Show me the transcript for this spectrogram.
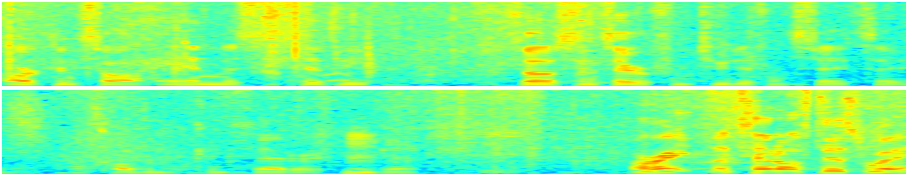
Arkansas and Mississippi. So since they were from two different states, they called them Confederate. Yeah. All right, let's head off this way.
